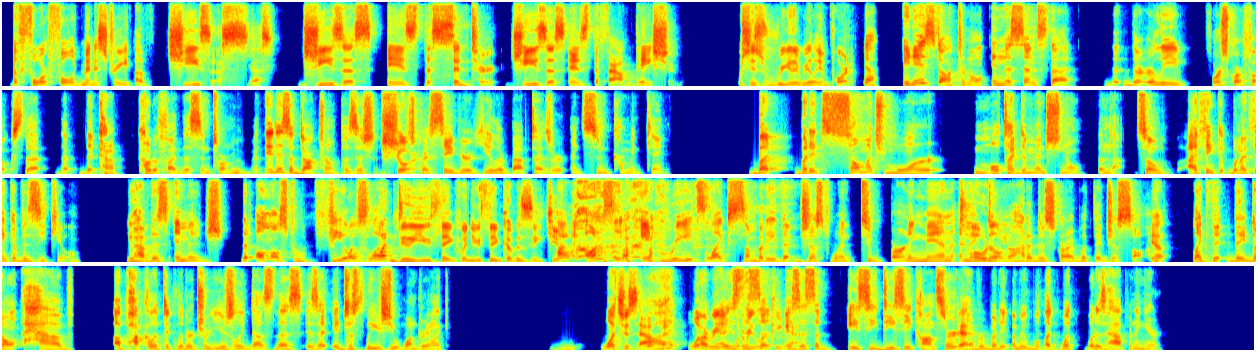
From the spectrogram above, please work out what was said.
the fourfold ministry of Jesus. Yes. Jesus is the center, Jesus is the foundation, which is really, really important. Yeah. It is doctrinal in the sense that the, the early Foursquare folks that, that that kind of codified this into our movement. It is a doctrinal position. Sure. Jesus Christ, Savior, Healer, Baptizer, and soon coming King. But but it's so much more multidimensional than that. So I think when I think of Ezekiel, you have this image that almost feels What, like what do you think when you think of Ezekiel? I- honestly, it reads like somebody that just went to Burning Man and they don't know how to describe what they just saw. Yep. Like they, they don't have apocalyptic literature usually does this is that it just leaves you wondering like what just happened? What, are we is what are we this a- looking Is this an ACDC concert? Yeah. Everybody, I mean, like what what is happening here?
